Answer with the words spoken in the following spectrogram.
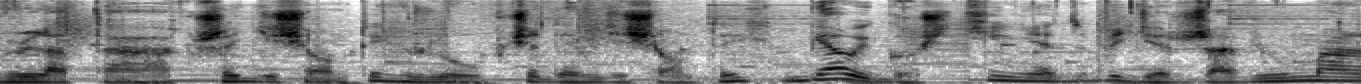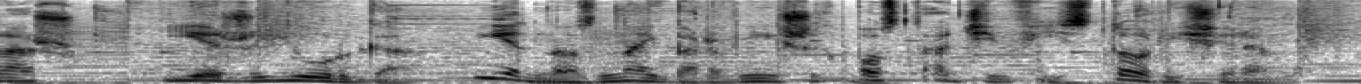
W latach 60. lub 70. biały gościniec wydzierżawił malarz Jerzy Jurga, jedna z najbarwniejszych postaci w historii Śremu.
